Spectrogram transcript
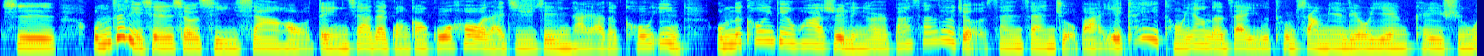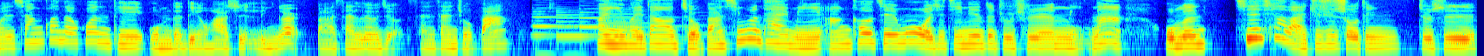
是我们这里先休息一下哈，等一下在广告过后来继续接听大家的 call in。我们的 call in 电话是零二八三六九三三九八，也可以同样的在 YouTube 上面留言，可以询问相关的问题。我们的电话是零二八三六九三三九八。欢迎回到九八新闻台迷 Uncle 节目，我是今天的主持人米娜。我们接下来继续收听，就是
